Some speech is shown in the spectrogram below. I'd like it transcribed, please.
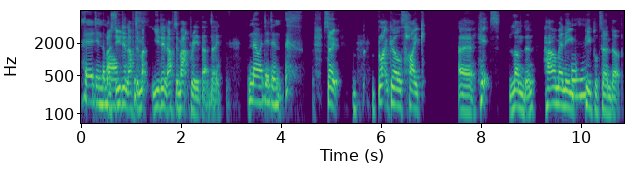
herding them oh, all. So you didn't have to, ma- you didn't have to map read that day? No, I didn't. so Black Girls Hike uh, hit London. How many mm-hmm. people turned up?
